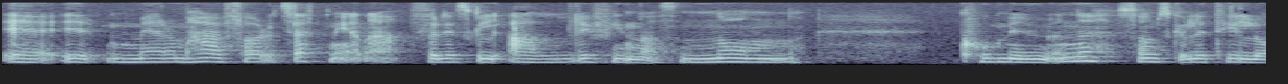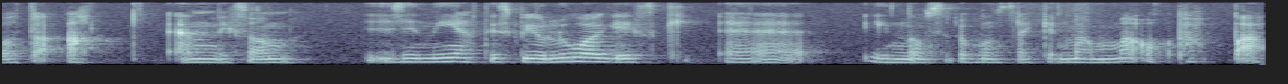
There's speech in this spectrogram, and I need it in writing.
eh, med de här förutsättningarna. För det skulle aldrig finnas någon kommun som skulle tillåta att en liksom genetisk, biologisk eh, inom situationstecken mamma och pappa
